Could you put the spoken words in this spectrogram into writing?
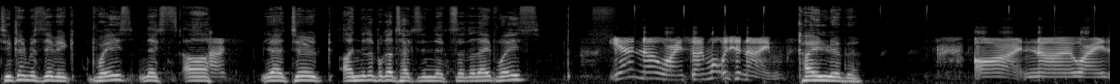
to Canberra Civic, please. Next, uh, Uh, yeah, to, to book a taxi next Saturday, please. yeah, no worries, Dave. What was your name? Caleb. All right, no worries.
